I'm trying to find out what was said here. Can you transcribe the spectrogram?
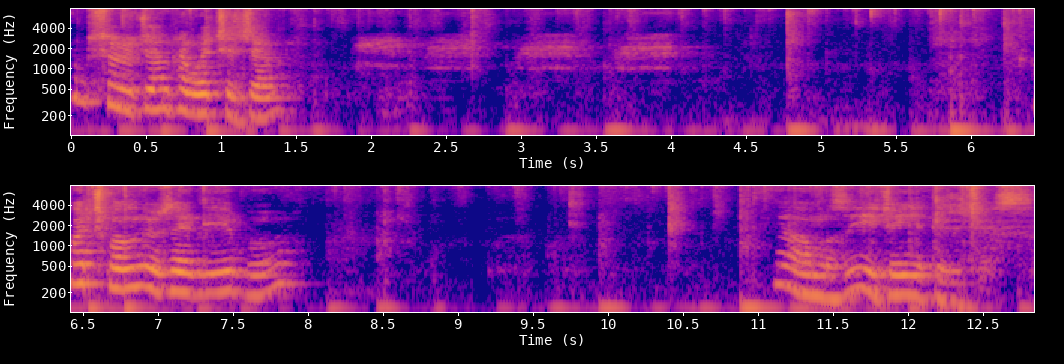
Hem süreceğim hem açacağım. Açmanın özelliği bu. Yağımızı iyice yedireceğiz.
